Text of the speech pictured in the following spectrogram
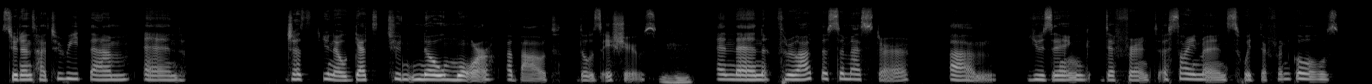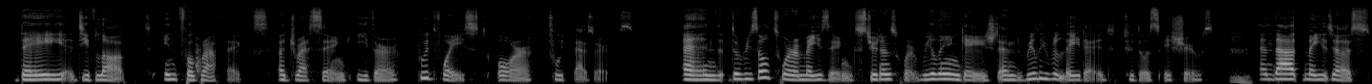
Students had to read them and just you know get to know more about those issues. Mm-hmm. and then throughout the semester um, using different assignments with different goals they developed infographics addressing either food waste or food deserts. And the results were amazing. Students were really engaged and really related to those issues. Mm. and that made us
